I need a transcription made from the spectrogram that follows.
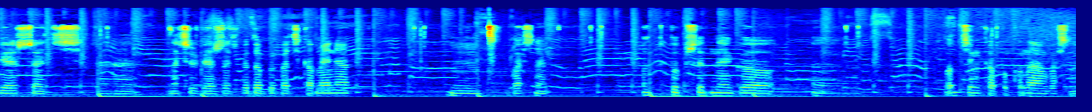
wjeżdżać, e, znaczy wjeżdżać, wydobywać kamienia. Mm, właśnie od poprzedniego odcinka pokonałem właśnie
